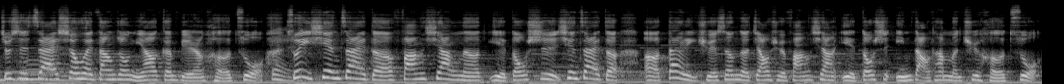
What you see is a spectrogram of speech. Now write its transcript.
就是在社会当中你要跟别人合作。所以现在的方向呢，也都是现在的呃带领学生的教学方向，也都是引导他们去合作。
